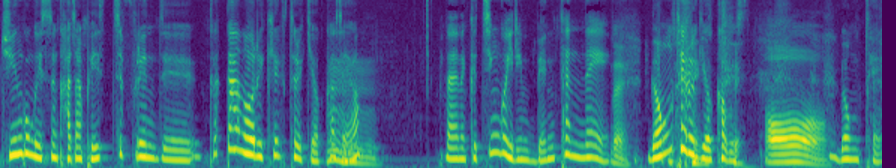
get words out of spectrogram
주인공이 있으면 가장 best friend 까까머리 캐릭터를 기억하세요? 음, 나는 그 친구 이름이 맹태인데 네. 명태를 맹태. 기억하고 있어. 어. 명태.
